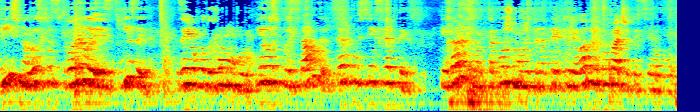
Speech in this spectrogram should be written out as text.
дійсно розпис- створили ескізи за його допомогою і розписали церкву всіх святих. І зараз ви також можете на території лаври побачити ці роботи.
